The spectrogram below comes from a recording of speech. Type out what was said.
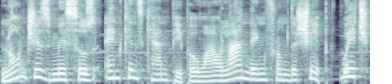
launches missiles and can scan people while landing from the ship, which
